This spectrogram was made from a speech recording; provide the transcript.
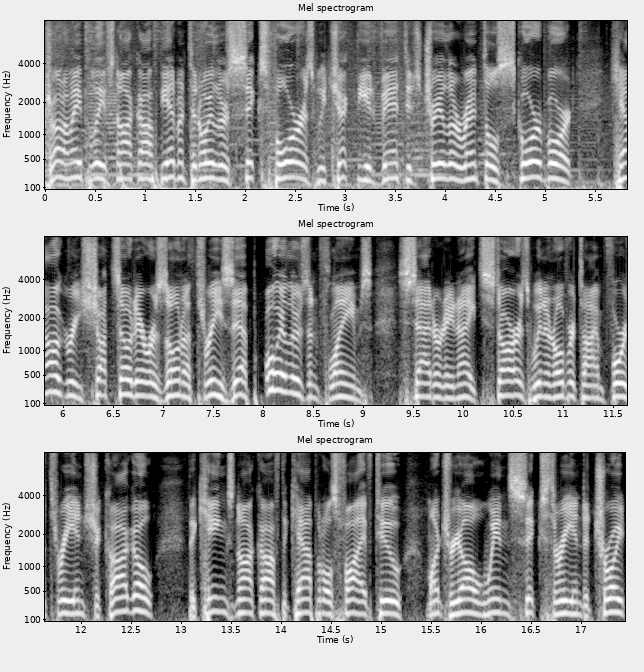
Toronto Maple Leafs knock off the Edmonton Oilers 6 4 as we check the Advantage Trailer Rentals scoreboard. Calgary shuts out Arizona 3 zip. Oilers and Flames Saturday night. Stars win in overtime 4 3 in Chicago. The Kings knock off the Capitals 5 2. Montreal wins 6 3 in Detroit.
